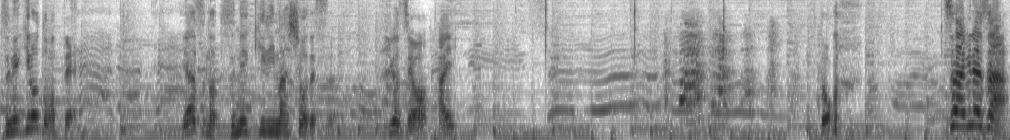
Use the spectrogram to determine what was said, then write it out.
爪切ろうと思って。やすの爪切りましょうです。いきますよ。はい。どこ？さあ皆さん。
